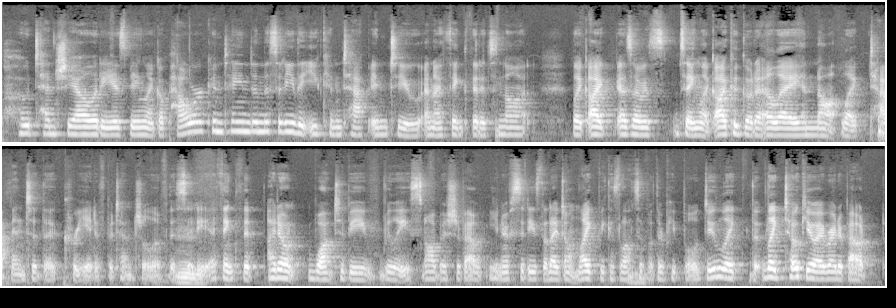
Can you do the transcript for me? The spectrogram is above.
potentiality as being like a power contained in the city that you can tap into and i think that it's not like I as I was saying like I could go to LA and not like tap into the creative potential of the mm. city. I think that I don't want to be really snobbish about, you know, cities that I don't like because lots mm. of other people do like like Tokyo I write about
